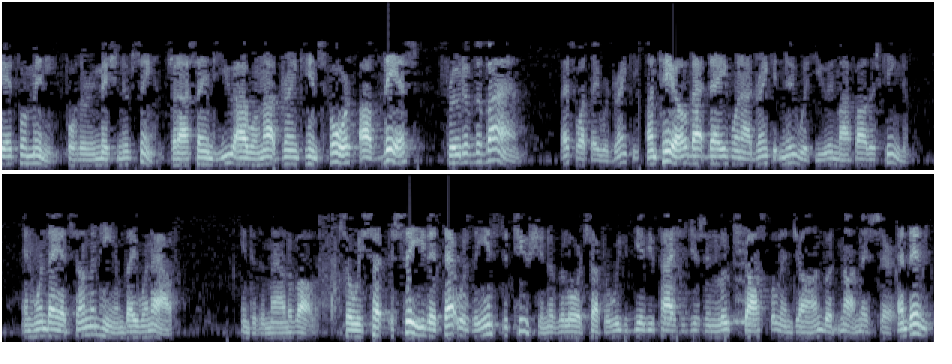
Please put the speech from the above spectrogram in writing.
shed for many for the remission of sins. But I say unto you, I will not drink henceforth of this fruit of the vine. That's what they were drinking. Until that day when I drink it new with you in my Father's kingdom. And when they had sung an hymn, they went out into the Mount of Olives. So we see that that was the institution of the Lord's Supper. We could give you passages in Luke's Gospel and John, but not necessary. And then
